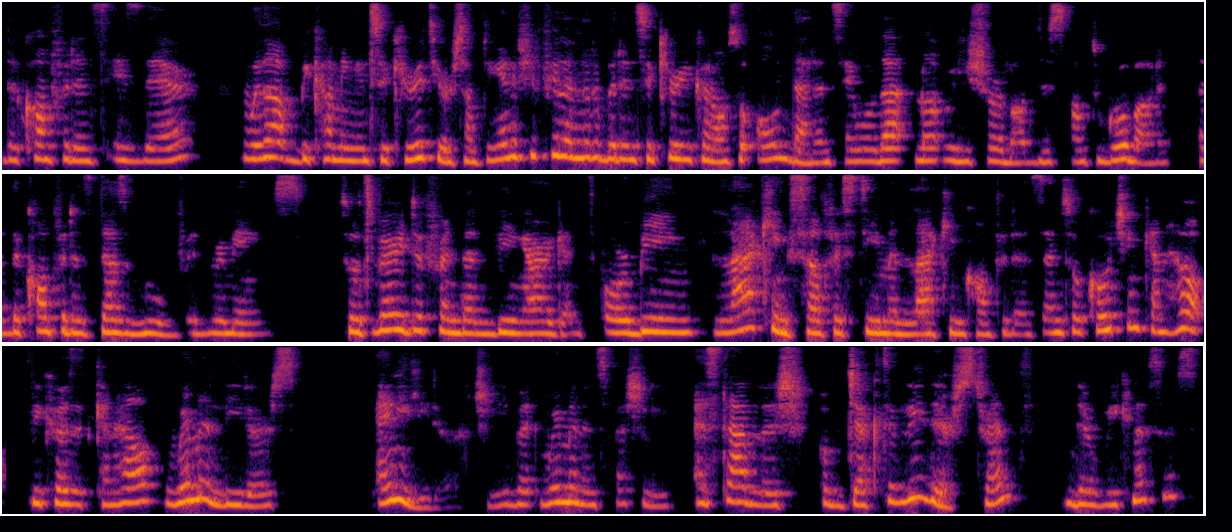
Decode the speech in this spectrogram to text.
the confidence is there without becoming insecurity or something. And if you feel a little bit insecure, you can also own that and say, well, that not really sure about this, how to go about it. But the confidence doesn't move. It remains. So it's very different than being arrogant or being lacking self-esteem and lacking confidence. And so coaching can help because it can help women leaders, any leader actually, but women especially establish objectively their strength their weaknesses,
